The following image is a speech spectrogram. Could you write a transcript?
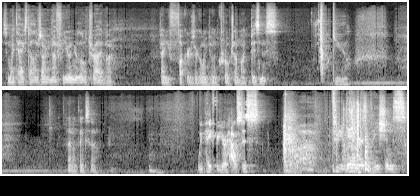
So my tax dollars aren't enough for you and your little tribe, huh? Now you fuckers are going to encroach on my business? Fuck you. I don't think so. We pay for your houses, for your damn reservations,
